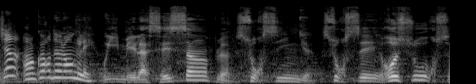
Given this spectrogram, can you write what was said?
Tiens, encore de l'anglais. Oui, mais là c'est simple. Sourcing, sourcer, ressources.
